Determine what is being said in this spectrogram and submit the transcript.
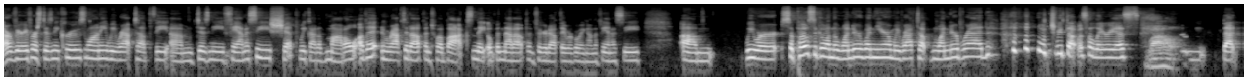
our very first Disney cruise, Lonnie. We wrapped up the um, Disney Fantasy ship. We got a model of it and wrapped it up into a box. And they opened that up and figured out they were going on the Fantasy. Um, we were supposed to go on the Wonder one year, and we wrapped up Wonder Bread, which we thought was hilarious. Wow! Um, that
